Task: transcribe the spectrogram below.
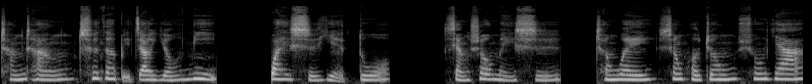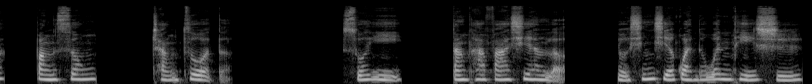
常常吃的比较油腻，外食也多，享受美食成为生活中舒压放松常做的。所以，当他发现了有心血管的问题时，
